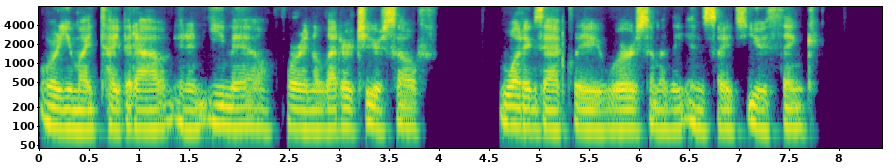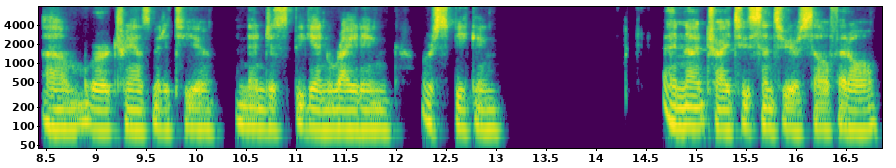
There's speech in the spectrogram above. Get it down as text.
or you might type it out in an email or in a letter to yourself. What exactly were some of the insights you think um, were transmitted to you? And then just begin writing or speaking. and not try to censor yourself at all.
